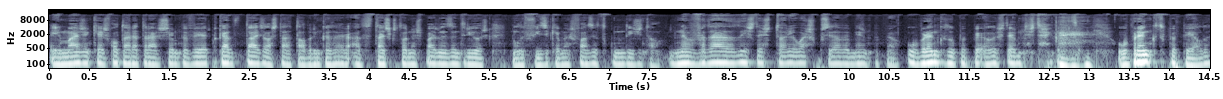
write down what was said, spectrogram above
A imagem queres voltar atrás sempre a ver, porque há detalhes, lá está a tal brincadeira, há detalhes que estão nas páginas anteriores. No livro físico é mais fácil do que no digital. Na verdade, esta história eu acho que precisava mesmo de papel. O branco do papel, isto é muito estranho. O branco do papel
